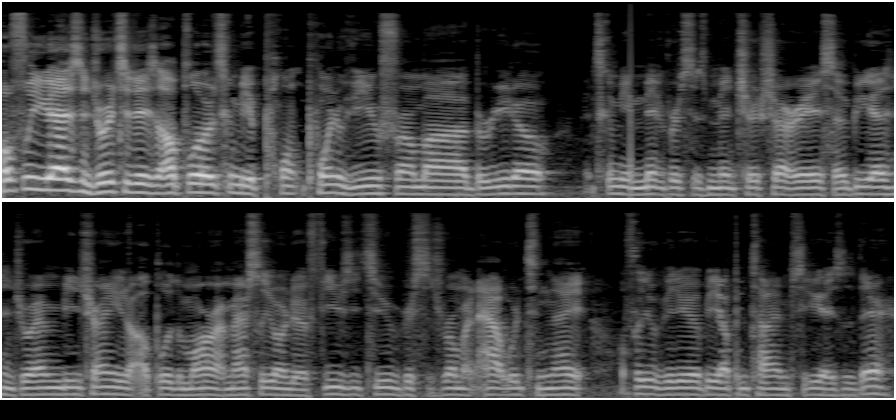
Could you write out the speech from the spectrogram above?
hopefully you guys enjoyed today's upload. It's gonna be a po- point of view from uh, Burrito. It's gonna be a mint versus mint trick shot race. I hope you guys enjoy. I'm gonna be trying to upload tomorrow. I'm actually going to a Fouseytube versus Roman Atwood tonight. Hopefully the video will be up in time. See you guys there.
